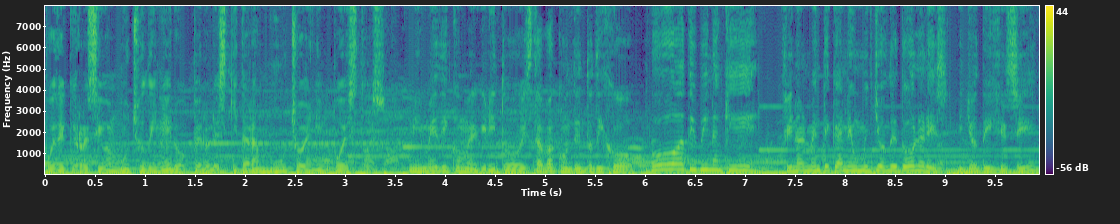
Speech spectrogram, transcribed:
Puede que reciban mucho dinero, pero les quitarán mucho en impuestos. Mi médico me gritó, estaba contento, dijo, oh, adivina qué, finalmente gané un millón de dólares. Y yo dije, ¿sí?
